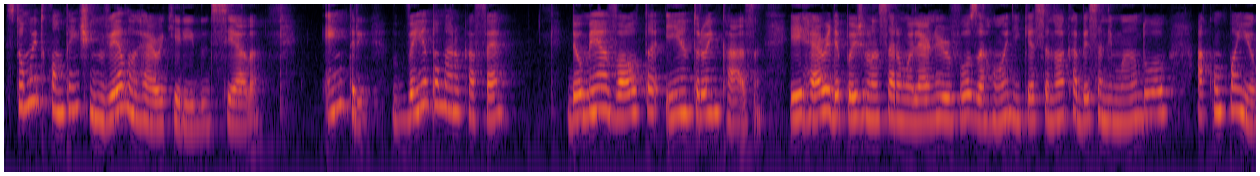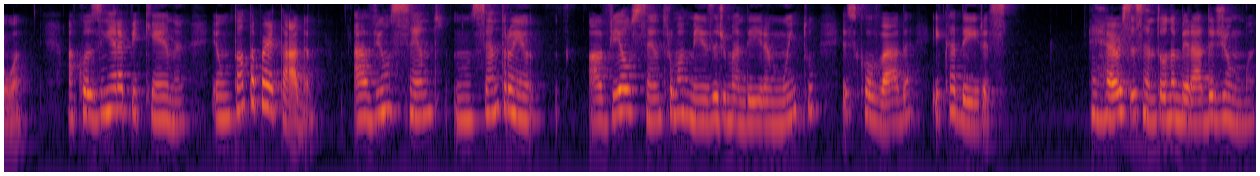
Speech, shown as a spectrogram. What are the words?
Estou muito contente em vê-lo, Harry querido, disse ela. Entre, venha tomar o café. Deu meia volta e entrou em casa. E Harry, depois de lançar um olhar nervoso a Rony, que acenou a cabeça animando-o, acompanhou-a. A cozinha era pequena e um tanto apertada. Havia um centro, um centro havia ao centro uma mesa de madeira muito escovada e cadeiras. E Harry se sentou na beirada de uma,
